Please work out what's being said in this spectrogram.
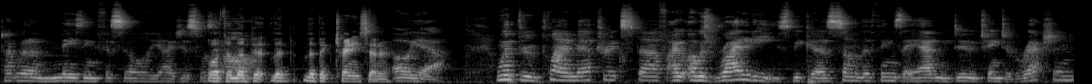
Talk about an amazing facility. I just was. Well, at the. Olympic, Olympic Training Center. Oh yeah, went through plyometric stuff. I, I was right at ease because some of the things they had me do, change of direction,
